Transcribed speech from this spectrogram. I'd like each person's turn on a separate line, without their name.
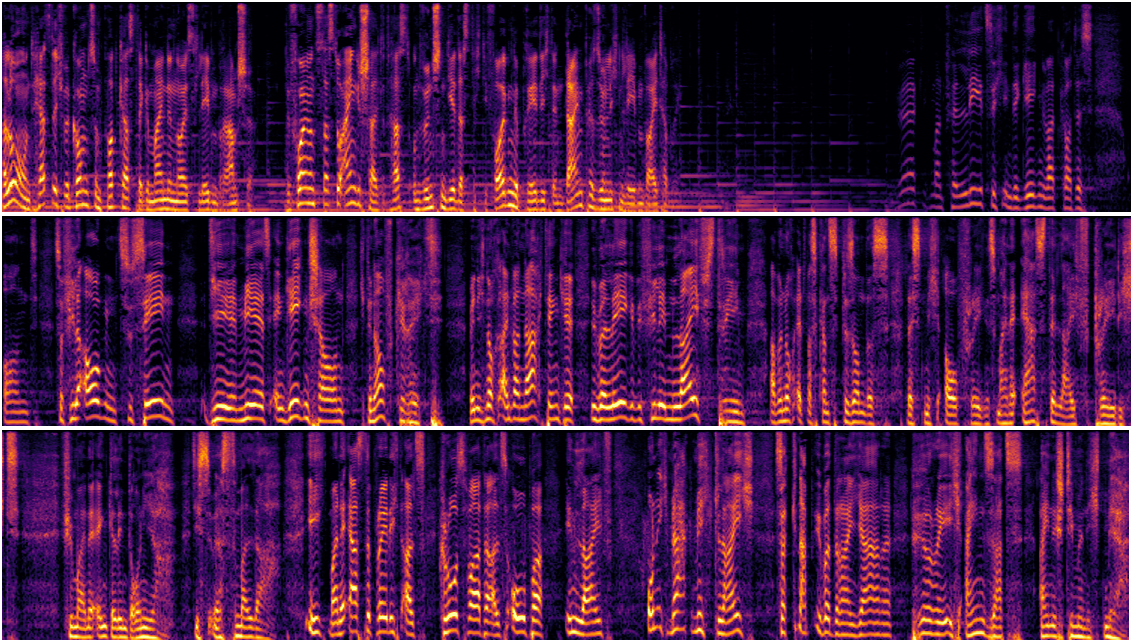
Hallo und herzlich willkommen zum Podcast der Gemeinde Neues Leben Bramsche. Wir freuen uns, dass du eingeschaltet hast und wünschen dir, dass dich die folgende Predigt in deinem persönlichen Leben weiterbringt.
Wirklich, man verliert sich in die Gegenwart Gottes und so viele Augen zu sehen, die mir jetzt entgegenschauen. Ich bin aufgeregt. Wenn ich noch einfach nachdenke, überlege, wie viele im Livestream, aber noch etwas ganz Besonderes lässt mich aufregen. Es ist meine erste Live-Predigt für meine Enkelin Donja. Die ist zum ersten Mal da. Ich, meine erste Predigt als Großvater, als Opa in Live. Und ich merke mich gleich, seit knapp über drei Jahren höre ich einen Satz, eine Stimme nicht mehr.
